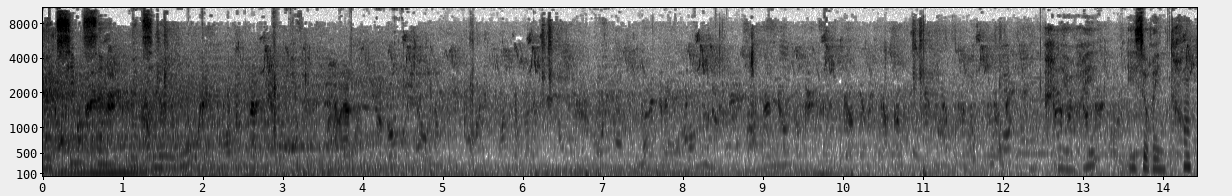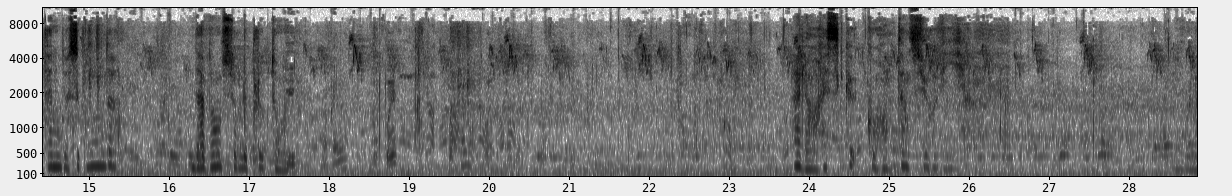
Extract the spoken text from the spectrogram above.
Maxime, ça Maxime A priori, ils auraient une trentaine de secondes d'avance sur le peloton. Alors, est-ce que Corentin survit? Voilà.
